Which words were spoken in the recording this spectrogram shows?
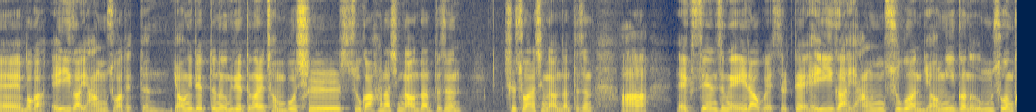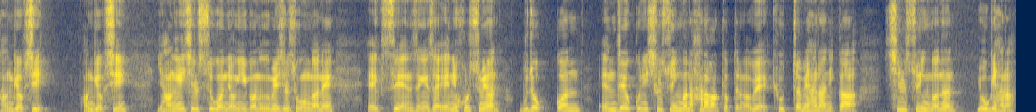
에, 뭐가 a가 양수가 됐든 0이 됐든 음이 됐든 간에 전부 실수가 하나씩 나온다는 뜻은 실수 하나씩 나온다는 뜻은 아 xn승 a라고 했을 때 a가 양수건 0이건 음수건 관계없이 관계없이 양의 실수건 0이건 음의 실수건 간에 xn승에서 n이 홀수면 무조건 n제곱근이 실수인 거는 하나밖에 없다는 거야. 왜? 교점이 하나니까 실수인 거는 요게 하나.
